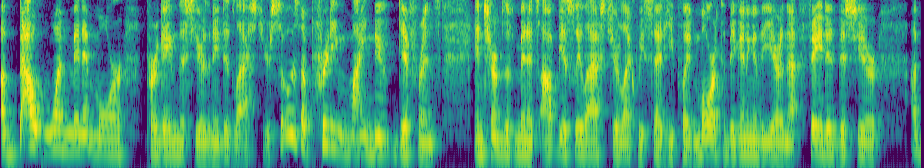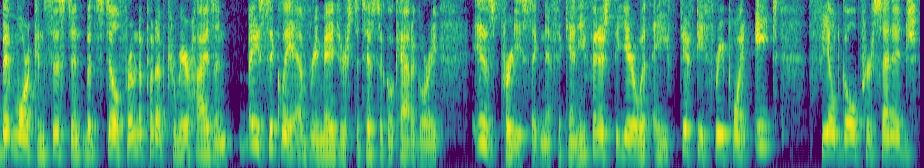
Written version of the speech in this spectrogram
about one minute more per game this year than he did last year. So it was a pretty minute difference in terms of minutes. Obviously, last year, like we said, he played more at the beginning of the year and that faded. This year, a bit more consistent, but still, for him to put up career highs in basically every major statistical category is pretty significant. He finished the year with a 53.8 field goal percentage.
